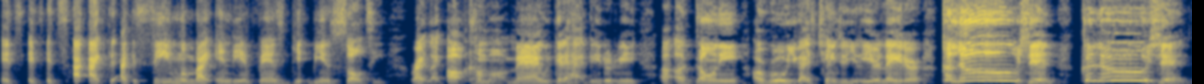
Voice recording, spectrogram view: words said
it's it's it's I, I I could see Mumbai Indian fans get being salty, right? Like, oh come on, man, we could have had either be a, a Dhoni, a rule. You guys change a year later. Collusion, collusion.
